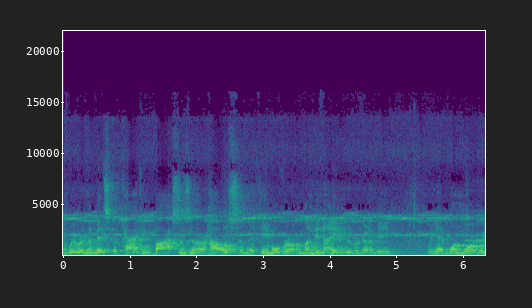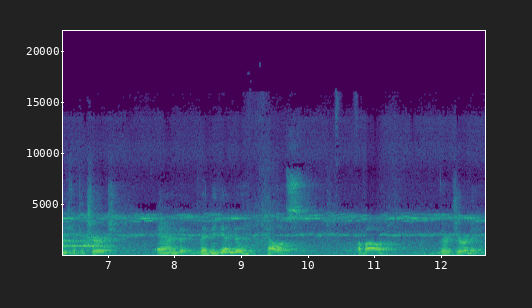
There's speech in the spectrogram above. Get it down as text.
And we were in the midst of packing boxes in our house, and they came over on a Monday night. We were going to be, we had one more week at the church, and they began to tell us about their journey.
